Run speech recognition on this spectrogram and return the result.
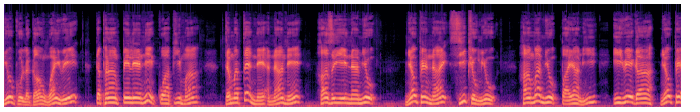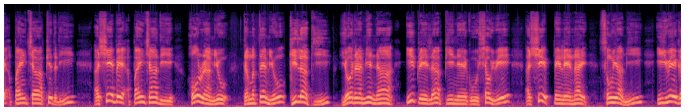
မြို့ကို၎င်းဝိုင်း၍တဖန်ပင်လယ်နှင့်ကွာပြီးမှဓမ္မသက်နယ်အနားနှင့်ဟာဇယေနံမြို့မြောက်ဖက်၌ဇီးဖြုံမြို့ဟာမတ်မြို့ပါရမည်ဤ၍ကမြောက်ဖက်အပိုင်းခြားဖြစ်သည်အရှိဘက်အပိုင်းခြားသည်ဟောရံမြို့ဓမ္မသက်မြို့ဂိလပြည်ယော်ဒန်မြစ်နာဣဒေလပြည်နယ်ကိုရှောက်၍အရှိပင်လယ်၌ ဆုံးရမည်ဤ၍က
